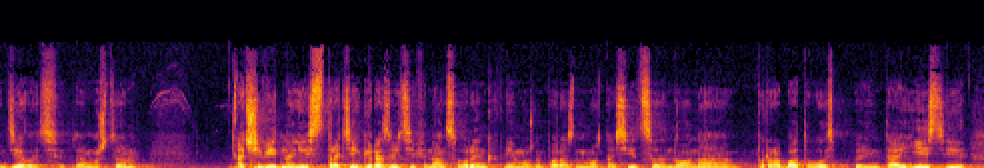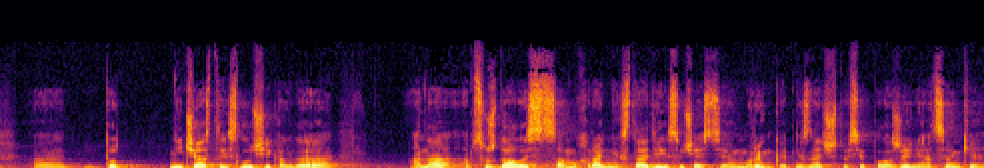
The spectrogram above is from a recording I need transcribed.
делать. Потому что Очевидно, есть стратегия развития финансового рынка, к ней можно по-разному относиться, но она прорабатывалась, принята есть, и э, тот нечастый случай, когда она обсуждалась с самых ранних стадий с участием рынка. Это не значит, что все положения, оценки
